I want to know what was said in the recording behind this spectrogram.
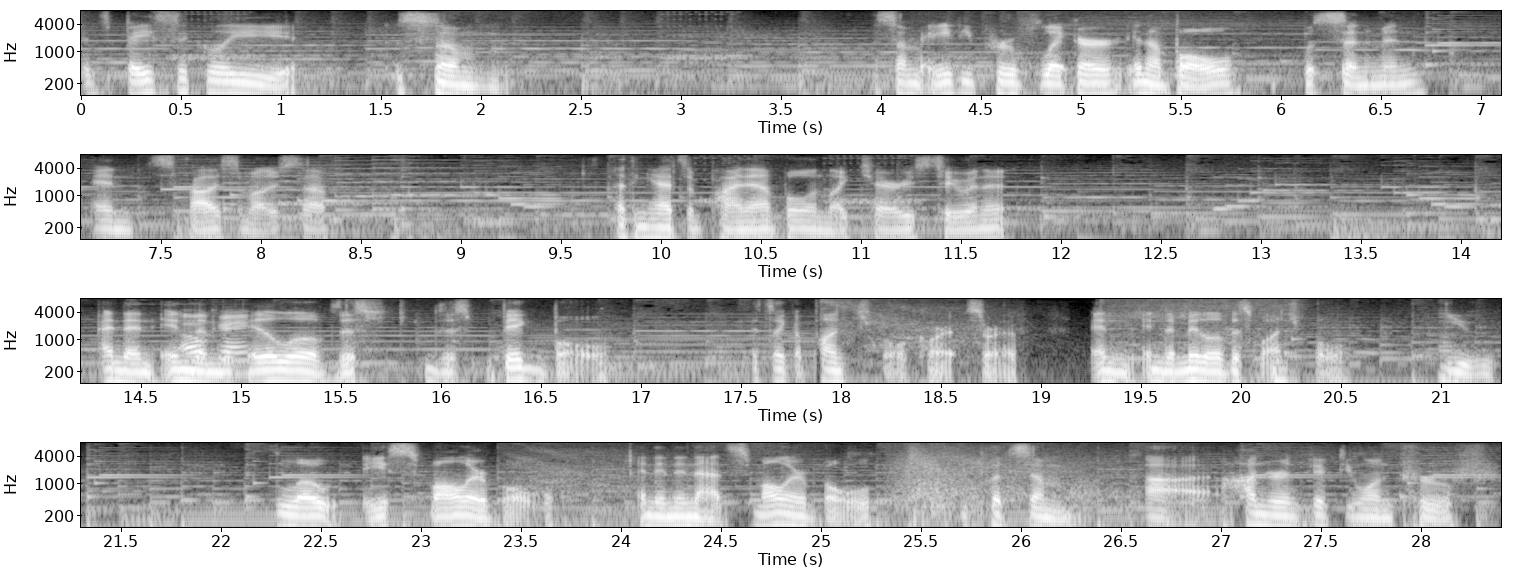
it's basically some some 80 proof liquor in a bowl with cinnamon and probably some other stuff. I think it had some pineapple and like cherries too in it. And then in the middle of this this big bowl it's like a punch bowl court sort of. And in the middle of this punch bowl you float a smaller bowl. And then in that smaller bowl you put some uh 151 proof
